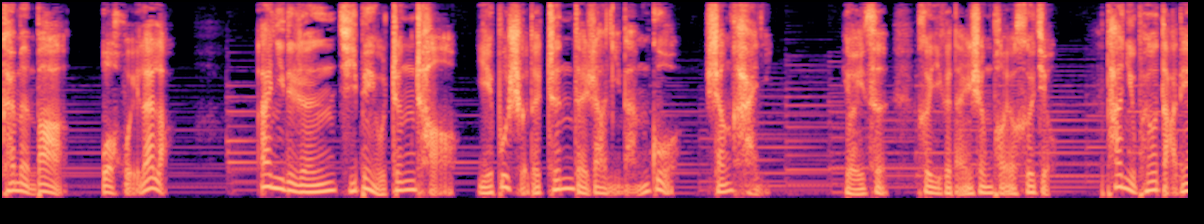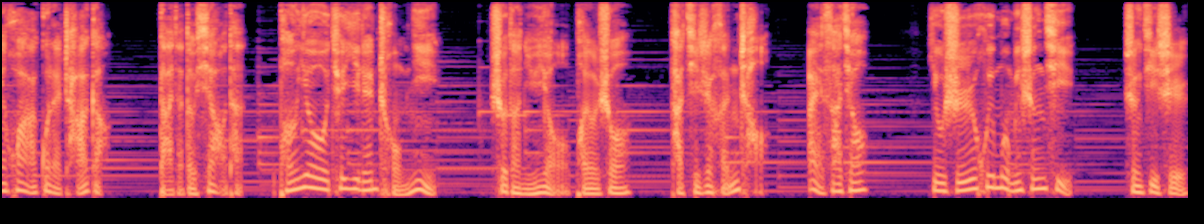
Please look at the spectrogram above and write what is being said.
开门吧，我回来了。”爱你的人，即便有争吵，也不舍得真的让你难过、伤害你。有一次和一个男生朋友喝酒，他女朋友打电话过来查岗，大家都笑他，朋友却一脸宠溺。说到女友，朋友说他其实很吵。爱撒娇，有时会莫名生气，生气时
